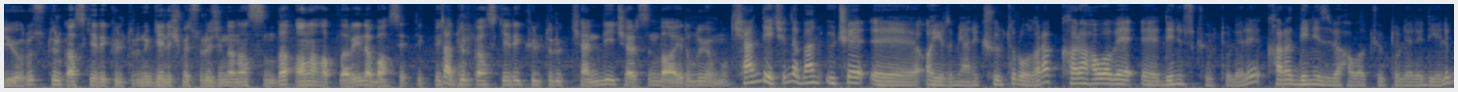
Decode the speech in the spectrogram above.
diyoruz. Türk askeri kültürünün gelişme sürecinden aslında ana hatlarıyla bahsettik. Peki Tabii. Türk askeri kültürü kendi içerisinde ayrılıyor mu? Kendi içinde ben üçe e, ayırdım yani kültür olarak kara hava ve e, deniz kültürleri, kara deniz ve hava kültürleri diyelim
